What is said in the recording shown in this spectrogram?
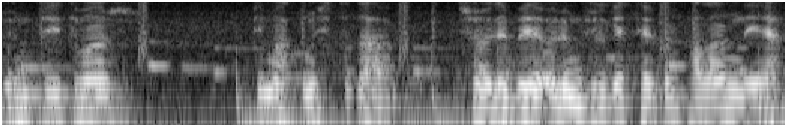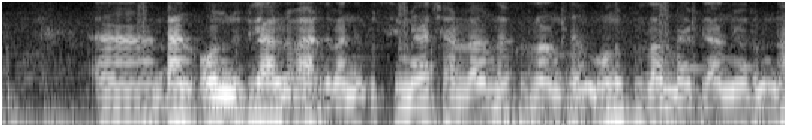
Dün ihtimal pim atmıştı da şöyle bir ölümcül getirdim falan diye. Ee, ben 10 rüzgarlı vardı bende bu simya çarlarında kullandığım. Onu kullanmayı planlıyordum da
